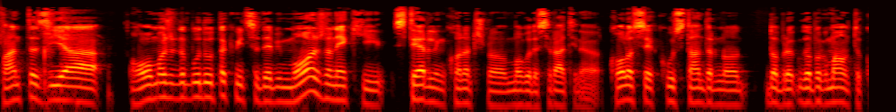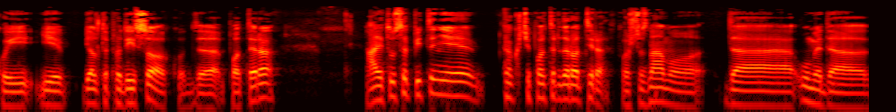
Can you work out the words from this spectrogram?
fantazija, ovo može da bude utakmica gde bi možda neki Sterling konačno mogu da se vrati na kolosek u standardno dobro, dobrog mounta koji je, jel te, prodisao kod uh, Pottera, ali tu sad pitanje je kako će Potter da rotira, pošto znamo da ume da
